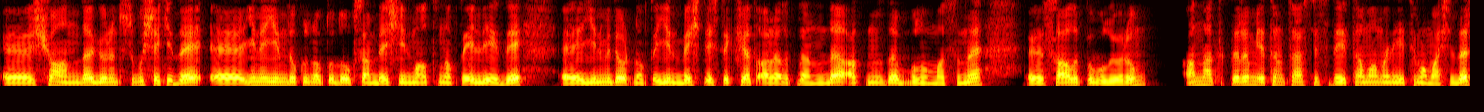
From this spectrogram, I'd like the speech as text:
Ee, şu anda görüntüsü bu şekilde. Ee, yine 29.95, 26.57, e, 24.25 destek fiyat aralıklarında aklınızda bulunmasını e, sağlıklı buluyorum. Anlattıklarım yatırım tavsiyesi değil, tamamen eğitim amaçlıdır.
